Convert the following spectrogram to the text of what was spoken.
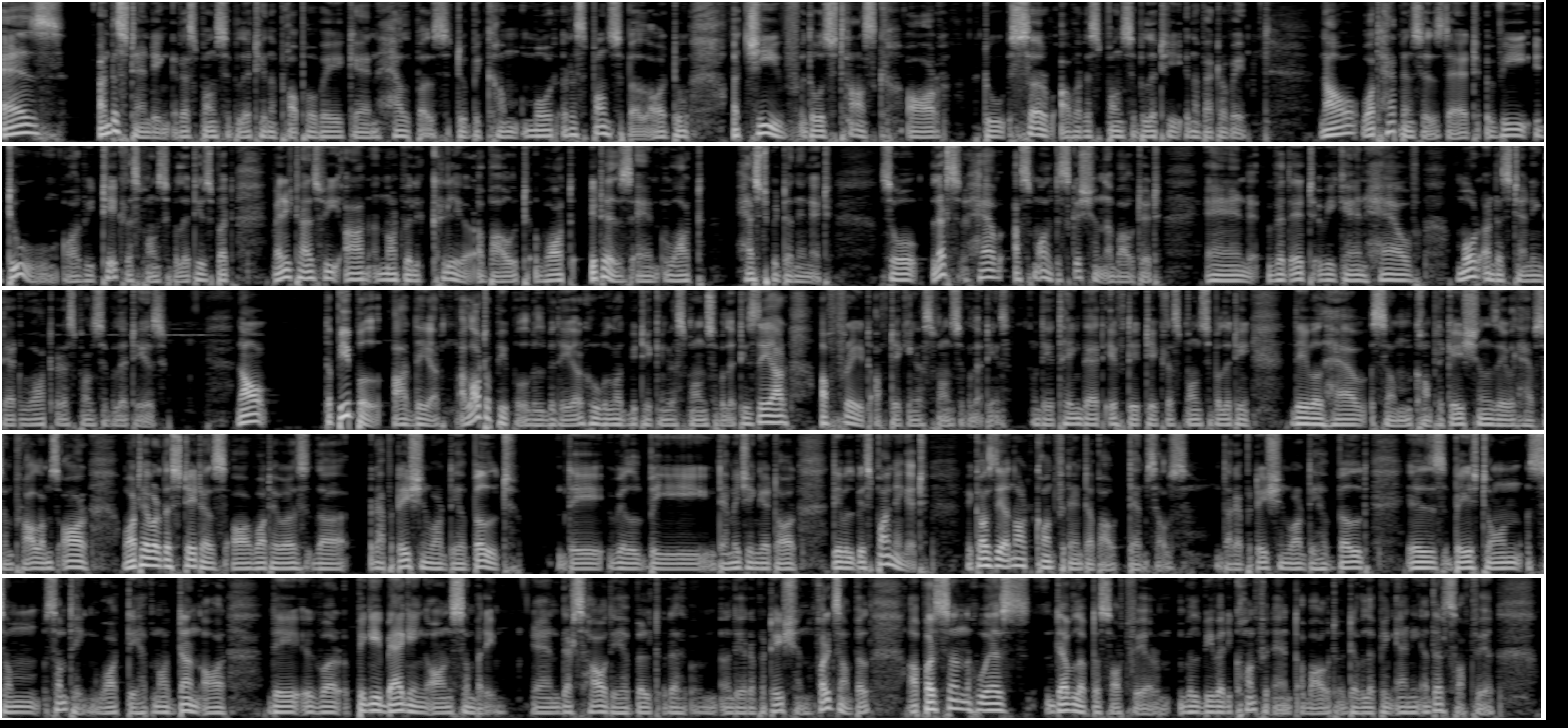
as Understanding responsibility in a proper way can help us to become more responsible or to achieve those tasks or to serve our responsibility in a better way. Now, what happens is that we do or we take responsibilities, but many times we are not very clear about what it is and what has to be done in it. So, let's have a small discussion about it and with it we can have more understanding that what responsibility is. Now the people are there. A lot of people will be there who will not be taking responsibilities. They are afraid of taking responsibilities. They think that if they take responsibility they will have some complications they will have some problems or whatever the status or whatever the reputation what they have built they will be damaging it or they will be spoiling it because they are not confident about themselves. The reputation what they have built is based on some something what they have not done or they were piggybacking on somebody and that's how they have built um, their reputation. For example, a person who has developed a software will be very confident about developing any other software.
